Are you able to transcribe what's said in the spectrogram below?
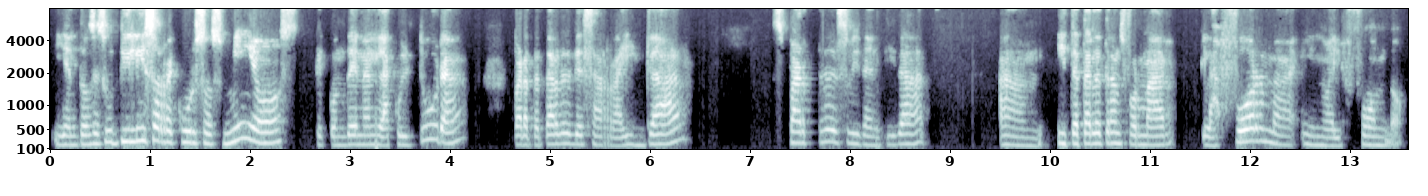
Y entonces utilizo recursos míos que condenan la cultura para tratar de desarraigar parte de su identidad y tratar de transformar la forma y no el fondo.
